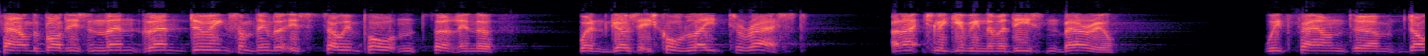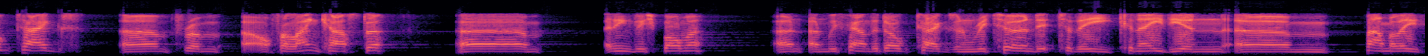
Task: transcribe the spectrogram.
found the bodies, and then, then doing something that is so important, certainly in the when it goes, it's called laid to rest, and actually giving them a decent burial. We've found um, dog tags um, from off a Lancaster, um, an English bomber, and, and we found the dog tags and returned it to the Canadian um, family.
